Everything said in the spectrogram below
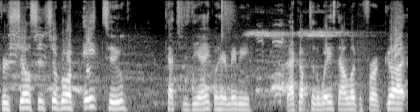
for Shilson. She'll go up 8-2. Catches the ankle here, maybe back up to the waist now looking for a gut.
